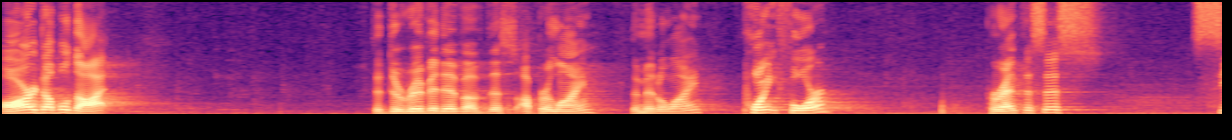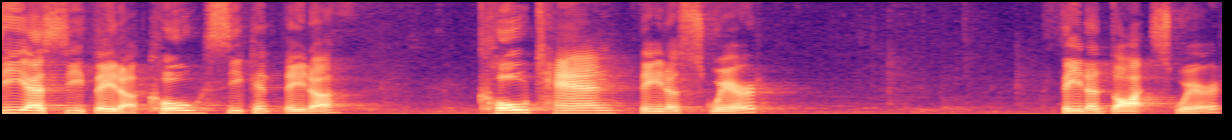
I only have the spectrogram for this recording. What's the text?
R double dot the derivative of this upper line, the middle line, 0.4, parenthesis, CSC theta, cosecant theta, cotan theta squared, theta dot squared,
